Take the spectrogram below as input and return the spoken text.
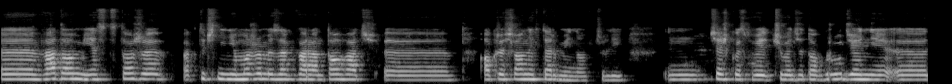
e, wadą jest to, że faktycznie nie możemy zagwarantować e, określonych terminów, czyli mm, ciężko jest powiedzieć, czy będzie to grudzień e,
